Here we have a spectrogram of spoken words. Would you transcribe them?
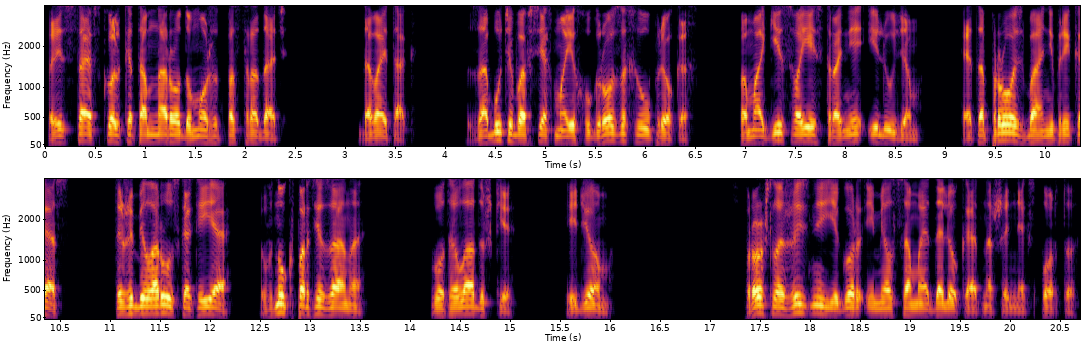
Представь, сколько там народу может пострадать. Давай так. Забудь обо всех моих угрозах и упреках. Помоги своей стране и людям. Это просьба, а не приказ. Ты же белорус, как и я, внук партизана. Вот и ладушки. Идем. В прошлой жизни Егор имел самое далекое отношение к спорту.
